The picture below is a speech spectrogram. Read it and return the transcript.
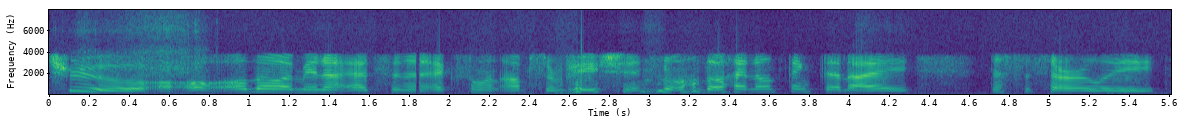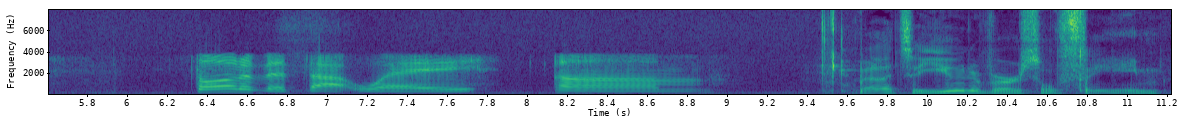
true. Al- al- Although, I mean, that's an excellent observation. Although I don't think that I necessarily thought of it that way. Um, Well, it's a universal theme,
